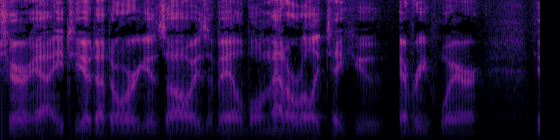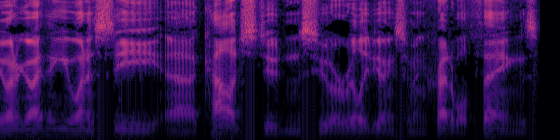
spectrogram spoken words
Sure, yeah. ATO.org is always available, and that'll really take you everywhere you want to go. I think you want to see uh, college students who are really doing some incredible things.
